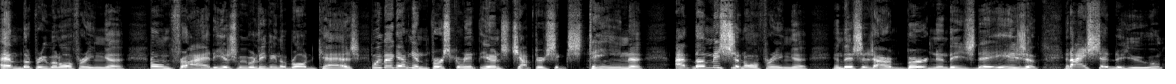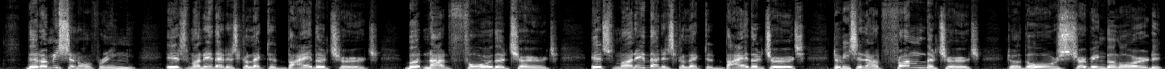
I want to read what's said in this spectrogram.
and the free will offering. Uh, on Friday, as we were leaving the broadcast, we began in 1 Corinthians chapter 16 uh, at the mission offering. Uh, and this is our burden in these days. And I said to you that a mission offering is money that is collected by the church, but not for the church. It's money that is collected by the church to be sent out from the church to those serving the Lord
